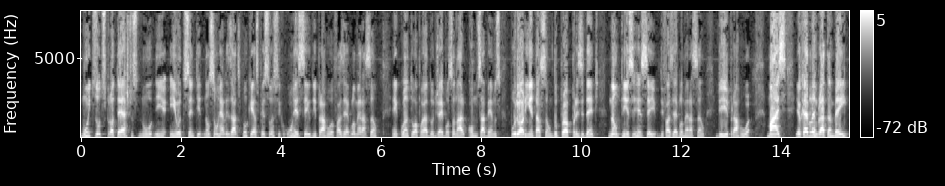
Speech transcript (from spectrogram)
muitos outros protestos, no, em, em outro sentido, não são realizados porque as pessoas ficam com receio de ir para a rua fazer aglomeração. Enquanto o apoiador de Jair Bolsonaro, como sabemos, por orientação do próprio presidente, não tem esse receio de fazer aglomeração, de ir para a rua. Mas eu quero lembrar também,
